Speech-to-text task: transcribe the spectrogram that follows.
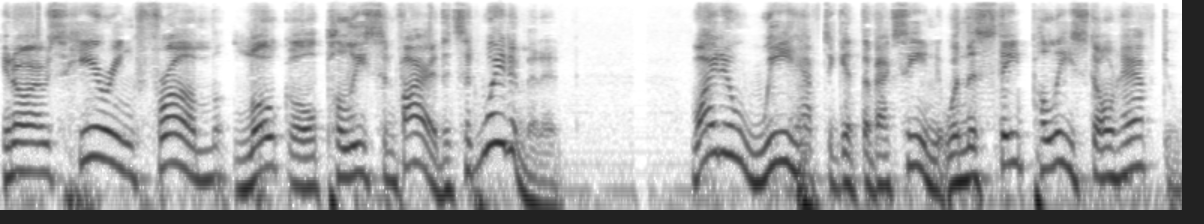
You know, I was hearing from local police and fire that said, wait a minute, why do we have to get the vaccine when the state police don't have to?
